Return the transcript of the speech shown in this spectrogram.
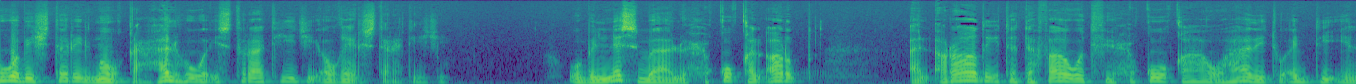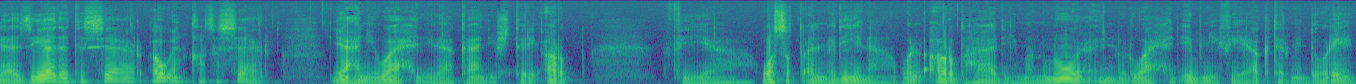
هو بيشتري الموقع هل هو استراتيجي أو غير استراتيجي؟ وبالنسبة لحقوق الأرض الأراضي تتفاوت في حقوقها وهذه تؤدي إلى زيادة السعر أو إنقاص السعر. يعني واحد إذا كان يشتري أرض في وسط المدينة والأرض هذه ممنوع أنه الواحد يبني فيها أكثر من دورين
